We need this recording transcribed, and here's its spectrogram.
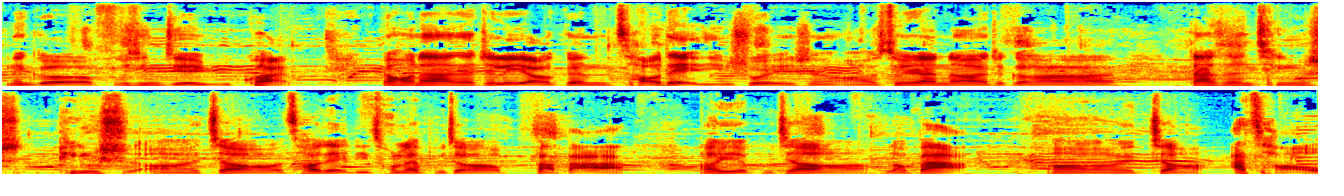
那个父亲节愉快。然后呢，在这里要跟曹爹地说一声啊，虽然呢这个大森平时平时啊叫曹爹地，从来不叫爸爸啊，也不叫老爸。呃，叫阿草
